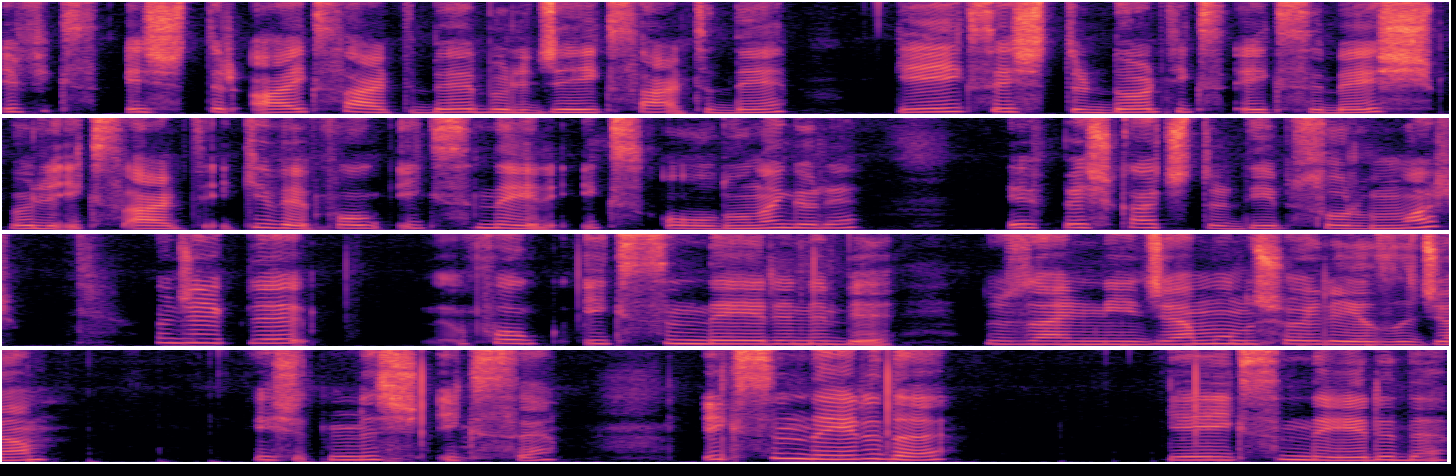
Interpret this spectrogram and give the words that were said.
fx eşittir ax artı b bölü cx artı d. gx eşittir 4x eksi 5 bölü x artı 2 ve fog x'in değeri x olduğuna göre f5 kaçtır diye bir sorum var. Öncelikle fog x'in değerini bir düzenleyeceğim. Onu şöyle yazacağım. Eşitmiş x'e. X'in değeri de Gx'in değeri de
